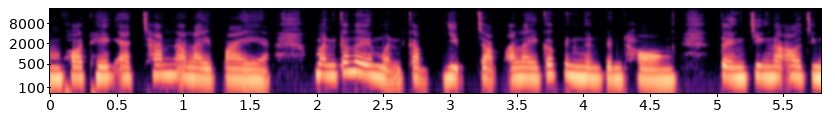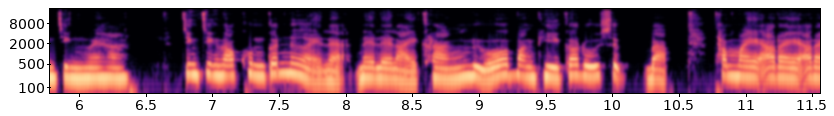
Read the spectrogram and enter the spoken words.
ำพอเทคแอคชั่นอะไรไปอะมันก็เลยเหมือนกับหยิบจับอะไรก็เป็นเงินเป็นทอง แต่จริงๆแล้วเอาจริงๆไหมคะจริง ๆ แล้วคุณก็เหนื่อยแหละในหลาย ๆ ครั้ง หรือว่าบางทีก็รู้สึกแบบทำไมอะไรอะไร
